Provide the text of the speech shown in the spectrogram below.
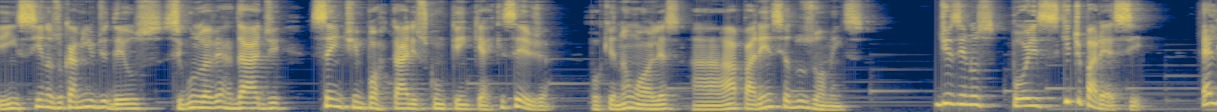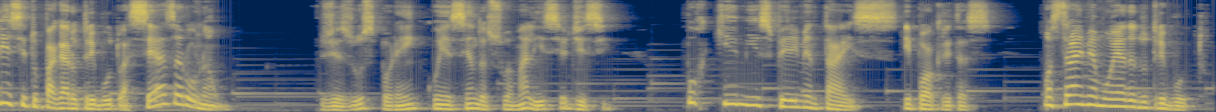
e ensinas o caminho de Deus, segundo a verdade, sem te importares com quem quer que seja, porque não olhas à aparência dos homens. Dize-nos, pois, que te parece? É lícito pagar o tributo a César ou não? Jesus, porém, conhecendo a sua malícia, disse: Por que me experimentais, hipócritas? Mostrai-me a moeda do tributo.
